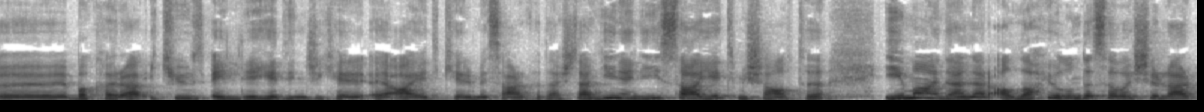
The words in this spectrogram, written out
Ee, Bakara 257. E, ayet-i kerimesi arkadaşlar. Yine Nisa 76. İman edenler Allah yolunda savaşırlar.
